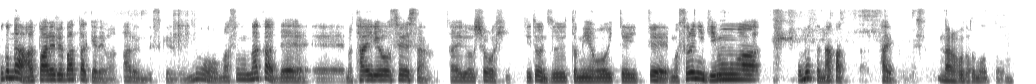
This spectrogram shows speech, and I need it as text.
僕まあアパレル畑ではあるんですけれども、まあ、その中で、えーまあ、大量生産、大量消費っていうところにずっと身を置いていて、まあ、それに疑問は思ってなかったタイプです、なるほど。もともとう。ん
